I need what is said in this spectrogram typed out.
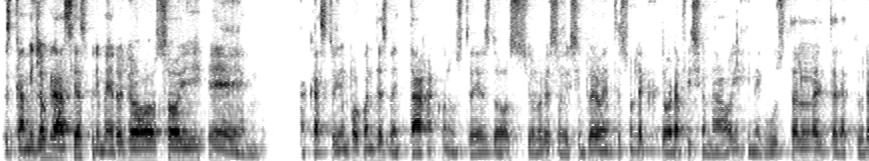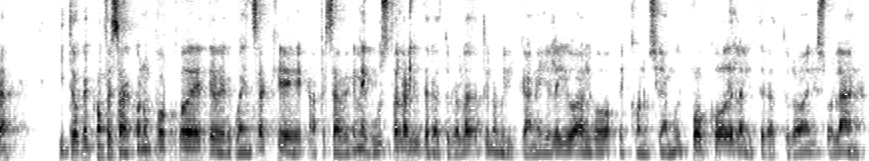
Pues Camilo, gracias. Primero yo soy, eh, acá estoy un poco en desventaja con ustedes dos. Yo lo que soy simplemente es un lector aficionado y, me gusta la literatura. Y tengo que confesar con un poco de, vergüenza que a pesar de que me gusta la literatura latinoamericana y he leído algo, eh, conocía muy poco de la literatura venezolana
